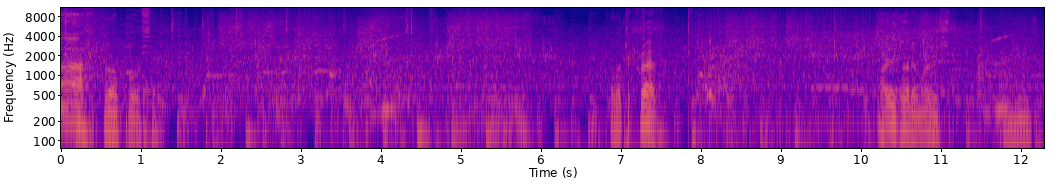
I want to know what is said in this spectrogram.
Ah, propao sam. What the crap? Ajde gore, možeš. Možeš.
